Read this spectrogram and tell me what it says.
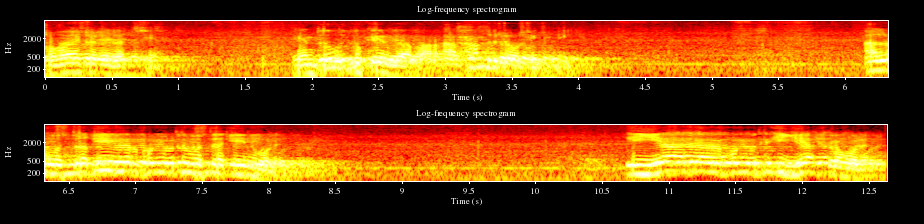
সময় চলে যাচ্ছে। কিন্তু দুঃখের ব্যাপার আলহামদুলিল্লাহ ঠিক নেই। আল মুস্তাকিমের পরিবর্তে মুস্তাকিম বলে। ইয়া পরিবর্তে ইয়াকা বলে।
